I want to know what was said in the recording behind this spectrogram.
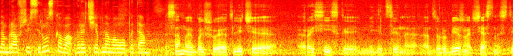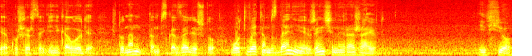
набравшись русского врачебного опыта. Самое большое отличие российской медицины от зарубежной, в частности акушерство и гинекология, что нам там сказали, что вот в этом здании женщины рожают. И все.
